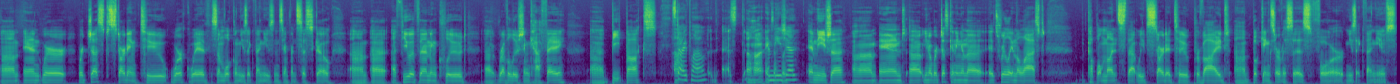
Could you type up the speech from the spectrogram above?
Um, and we're we're just starting to work with some local music venues in San Francisco. Um, uh, a few of them include uh, Revolution Cafe, uh, Beatbox, Starry Plow. uh huh. Exactly. Amnesia. Amnesia. Um, and uh, you know, we're just getting in the. It's really in the last couple months that we've started to provide uh, booking services for music venues.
